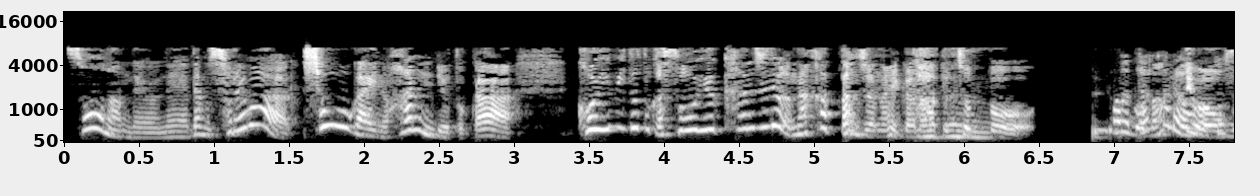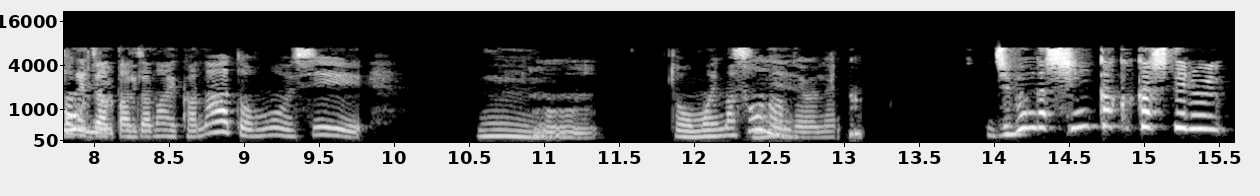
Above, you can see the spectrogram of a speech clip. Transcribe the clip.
そうなんだよね。でもそれは生涯の伴侶とか、恋人とかそういう感じではなかったんじゃないかなってちょっと。まあ、だから落とされちゃったんじゃ思ないかなと思うし、うん、うんと思いますね。そうなんだよね。自分が神格化してる、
